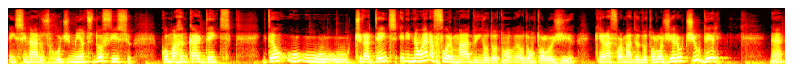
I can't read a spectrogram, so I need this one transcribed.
ensinar os rudimentos do ofício, como arrancar dentes. Então, o, o, o, Tiradentes ele não era formado em odontologia. Quem era formado em odontologia era o tio dele. Né?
